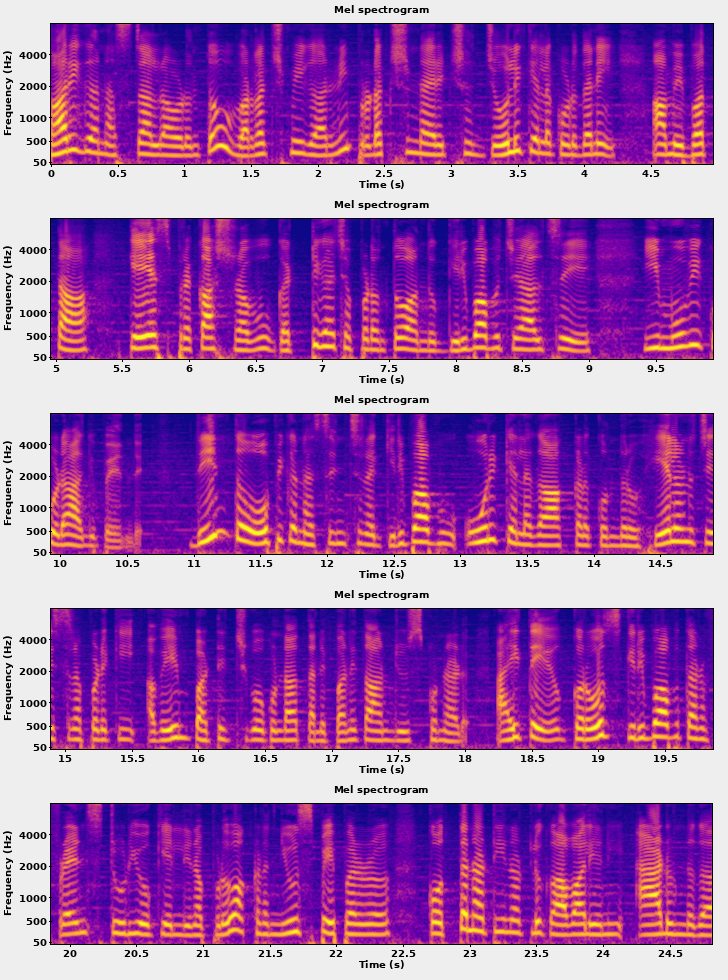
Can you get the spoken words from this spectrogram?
భారీగా నష్టాలు రావడంతో వరలక్ష్మి గారిని ప్రొడక్షన్ డైరెక్షన్ జోలికి వెళ్ళకూడదని ఆమె భర్త కెఎస్ ప్రకాష్ రావు గట్టిగా చెప్పడంతో అందుకు గిరిబాబు చేయాల్సి ఈ మూవీ కూడా ఆగిపోయింది. దీంతో ఓపిక నశించిన గిరిబాబు ఊరికెళ్ళగా అక్కడ కొందరు హేళన చేసినప్పటికీ అవేం పట్టించుకోకుండా తన పని తాను చూసుకున్నాడు. అయితే ఒకరోజు గిరిబాబు తన ఫ్రెండ్స్ స్టూడియోకి వెళ్ళినప్పుడు అక్కడ న్యూస్ పేపర్ కొత్త నటీనట్లు కావాలి అని యాడ్ ఉండగా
